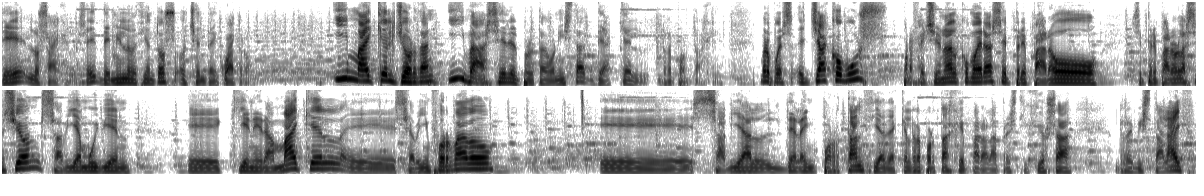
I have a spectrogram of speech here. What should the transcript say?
de Los Ángeles, de 1984. Y Michael Jordan iba a ser el protagonista de aquel reportaje. Bueno, pues Jacobus, profesional como era, se preparó, se preparó la sesión, sabía muy bien quién era Michael, se había informado eh, sabía de la importancia de aquel reportaje para la prestigiosa revista Life,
